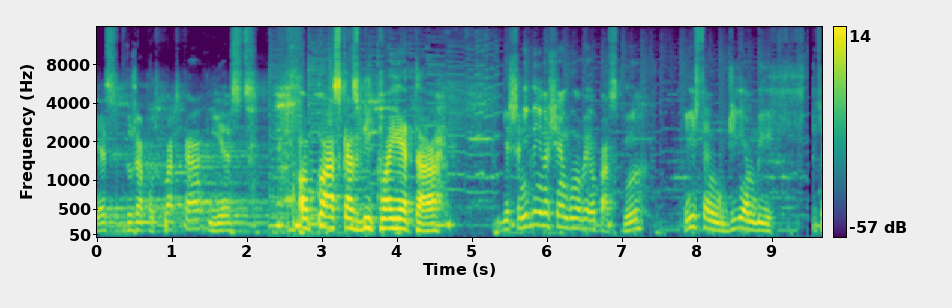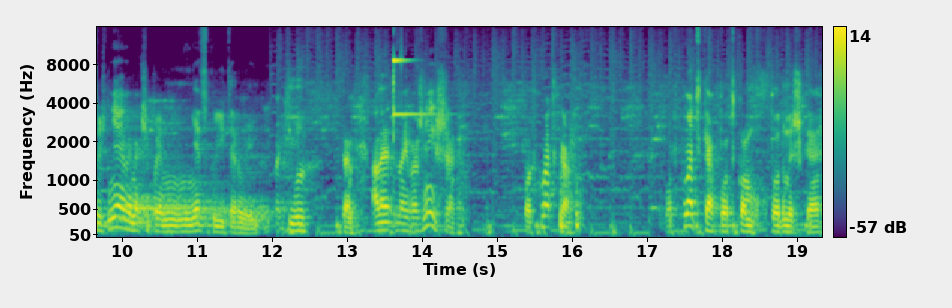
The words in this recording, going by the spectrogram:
Jest duża podkładka i jest opaska z Be. Jeszcze nigdy nie nosiłem gumowej opaski. Jest ten GMB, coś nie wiem jak się po niemiecku literuje. Taki ten, ale najważniejsze, podkładka. Podkładka pod, kom, pod myszkę.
